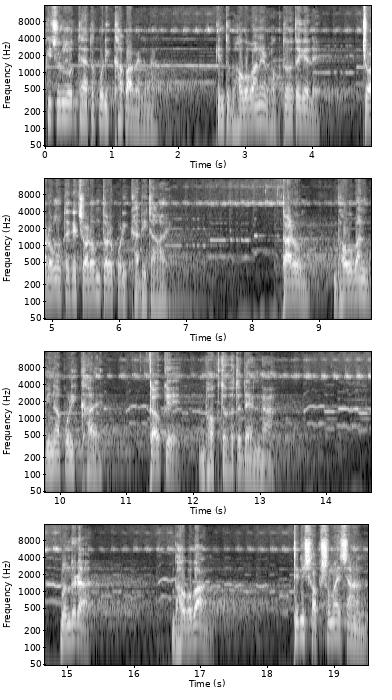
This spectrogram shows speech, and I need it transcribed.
কিছুর মধ্যে এত পরীক্ষা পাবেন না। কিন্তু ভগবানের ভক্ত হতে গেলে চরম থেকে চরমতর পরীক্ষা দিতে হয়। কারণ ভগবান বিনা পরীক্ষায় কাউকে ভক্ত হতে দেন না। বন্ধুরা, ভগবান, তিনি সবসময় চান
